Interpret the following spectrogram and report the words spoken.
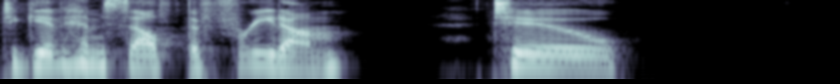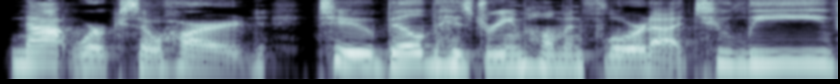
to give himself the freedom to not work so hard, to build his dream home in Florida, to leave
